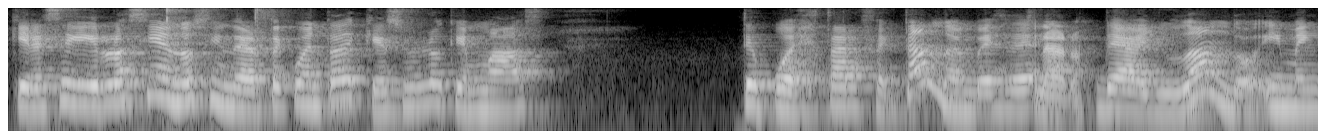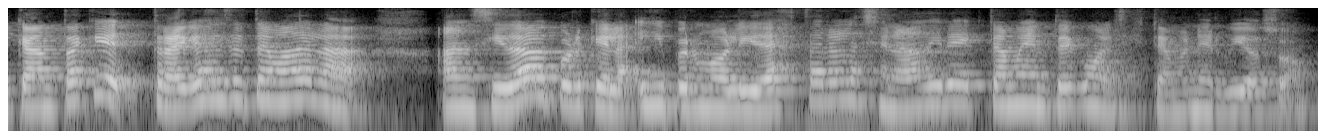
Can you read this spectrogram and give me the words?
quieres seguirlo haciendo sin darte cuenta de que eso es lo que más te puede estar afectando en vez de, Claro. de ayudando. Y me encanta que traigas ese tema de la ansiedad porque la hipermovilidad está relacionada directamente con el sistema nervioso.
